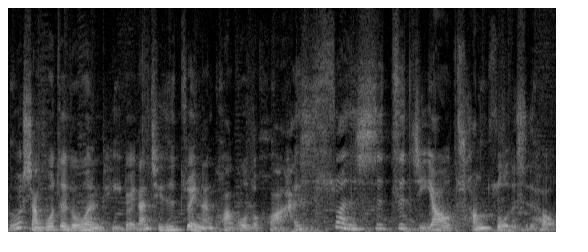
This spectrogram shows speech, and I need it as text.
我有想过这个问题，对，但其实最难跨过的话，还是算是自己要创作的时候。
